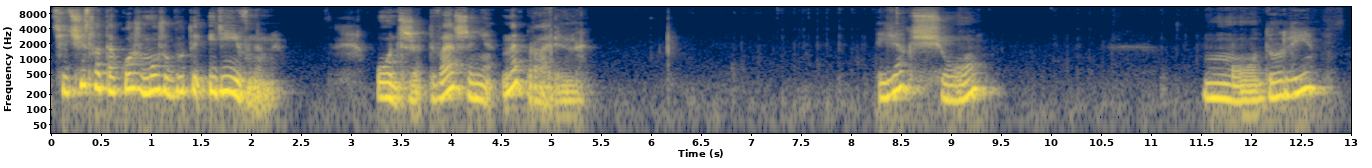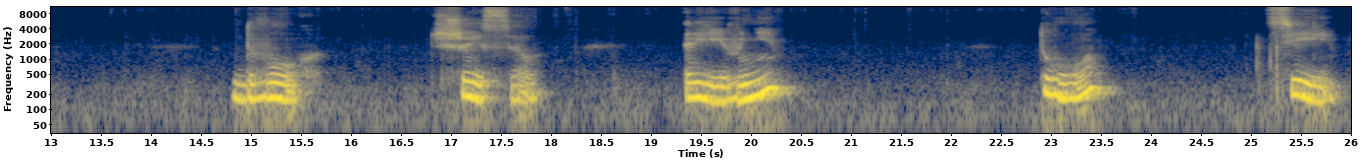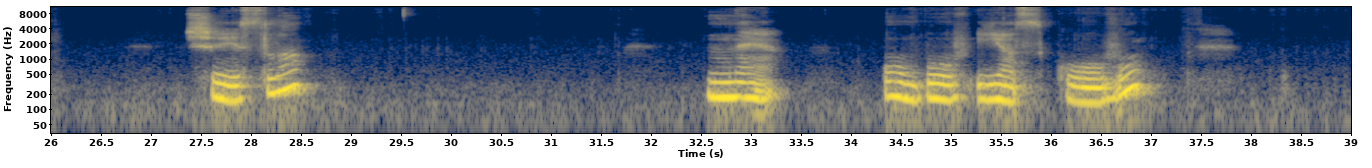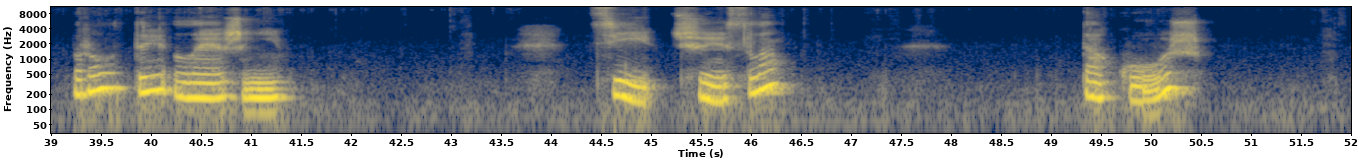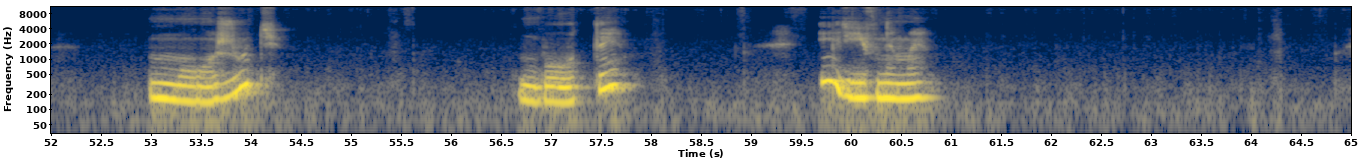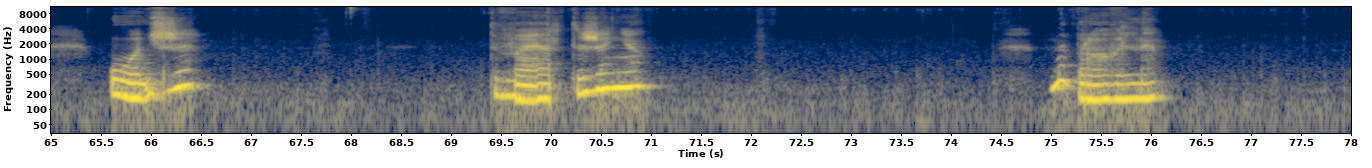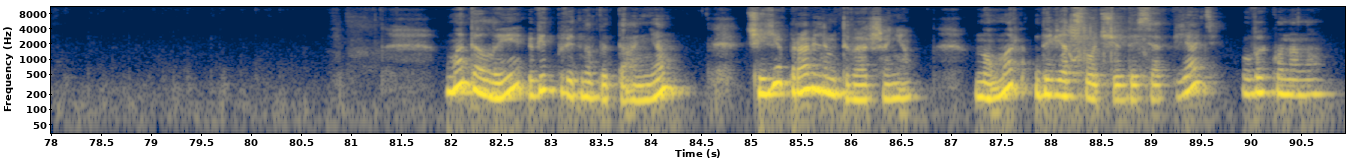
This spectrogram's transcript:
Ці числа також можуть бути і рівними. Отже, твердження неправильне. Якщо модулі двох чисел рівні, то ці числа не обов'язково протилежні. Ці числа також можуть бути і рівними. Отже, твердження неправильне. Ми дали відповідь на питання, чи є правильним твердження. Номер 965 виконано.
